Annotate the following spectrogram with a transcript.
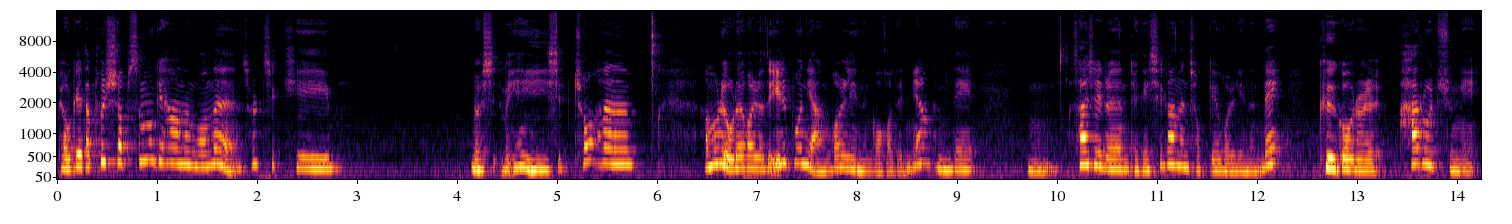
벽에다 푸시업 20개 하는 거는 솔직히 몇 시, 20초? 한 아무리 오래 걸려도 1분이 안 걸리는 거거든요. 근데 음, 사실은 되게 시간은 적게 걸리는데 그거를 하루 중에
